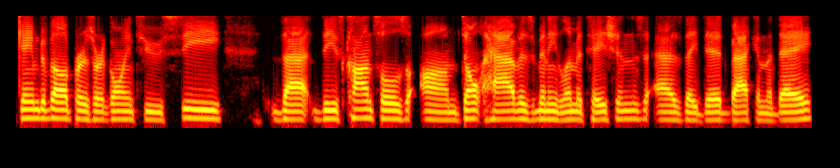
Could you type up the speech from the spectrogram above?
game developers are going to see that these consoles um don't have as many limitations as they did back in the day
